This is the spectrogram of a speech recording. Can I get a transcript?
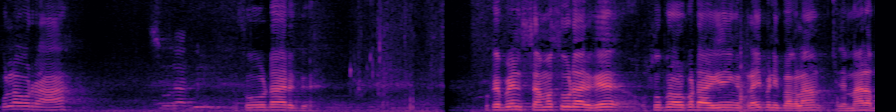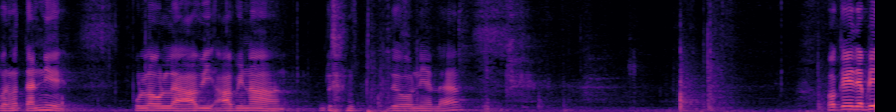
புள்ள விட்றா சூடாக இருக்குது ஓகே ஃப்ரெண்ட்ஸ் செம சூடாக இருக்குது சூப்பராக ஒர்க் அவுட் ஆகுது. நீங்கள் ட்ரை பண்ணி பார்க்கலாம். இது மேலே பாருங்கள் தண்ணி ஃபுல்லாக உள்ள ஆவி ஆவினா இது ஒன்றும் இல்லை. ஓகே இது எப்படி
